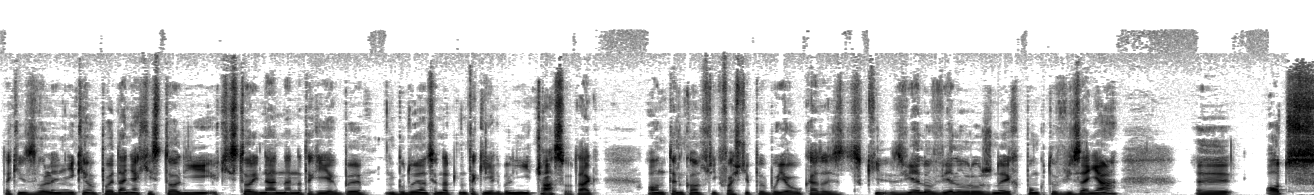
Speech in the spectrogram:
takim zwolennikiem opowiadania historii, historii na, na, na takiej jakby, budującej na, na takiej jakby linii czasu, tak? on ten konflikt właśnie próbuje ukazać z, z wielu, wielu różnych punktów widzenia. Od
